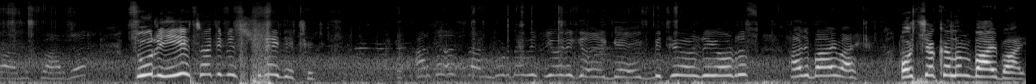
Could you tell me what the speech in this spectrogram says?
varlık vardı. Dur Yiğit hadi biz şuraya geçelim. Arkadaşlar burada videoyu bitiriyoruz. Hadi bay bay. Hoşçakalın bay bay.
